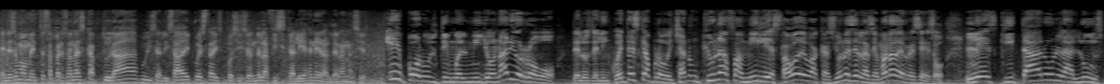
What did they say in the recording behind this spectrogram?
En ese momento esta persona es capturada, judicializada y puesta a disposición de la Fiscalía General de la Nación. Y por último, el millonario robo de los delincuentes que aprovecharon que una familia estaba de vacaciones en la semana de receso. Les quitaron la luz,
